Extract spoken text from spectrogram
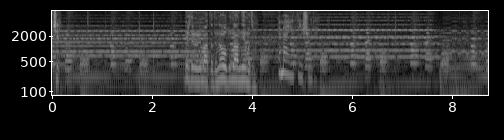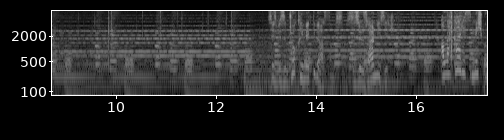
İçeri. Birden önüme atladı. Ne olduğunu anlayamadım. Hemen yatırın şöyle. Siz bizim çok kıymetli bir hastamızsınız. Sizi üzer miyiz hiç? Allah kahretsin meşgul.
